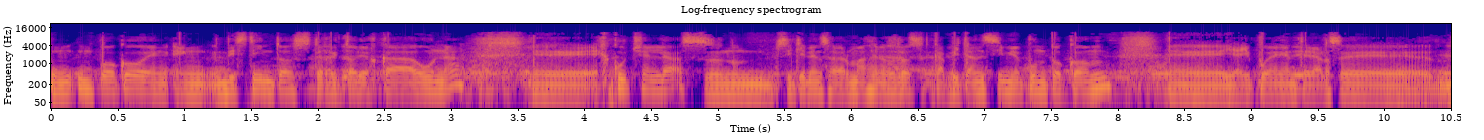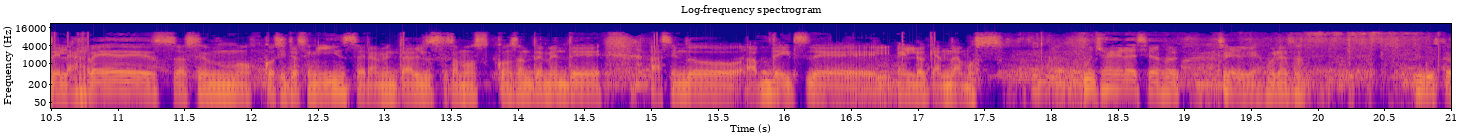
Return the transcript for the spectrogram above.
un, un poco en, en, distintos territorios cada una. Eh, escúchenlas. Si quieren saber más de nosotros, capitansimio.com eh, y ahí pueden enterarse de, de, las redes. Hacemos cositas en Instagram, en tal. Estamos constantemente haciendo updates de en lo que andamos. Muchas gracias, Sí, gracias. Un gusto.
